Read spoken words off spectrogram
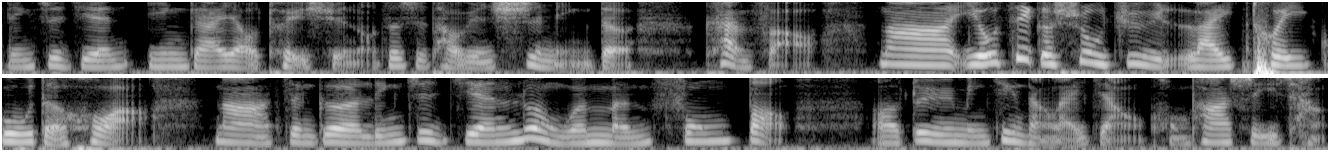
林志坚应该要退选哦，这是桃园市民的看法哦。那由这个数据来推估的话，那整个林志坚论文门风暴，呃，对于民进党来讲，恐怕是一场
